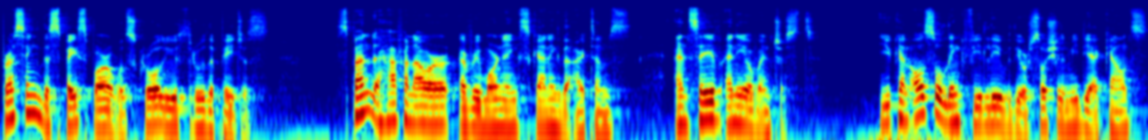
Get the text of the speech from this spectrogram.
Pressing the spacebar will scroll you through the pages. Spend a half an hour every morning scanning the items and save any of interest. You can also link Feedly with your social media accounts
